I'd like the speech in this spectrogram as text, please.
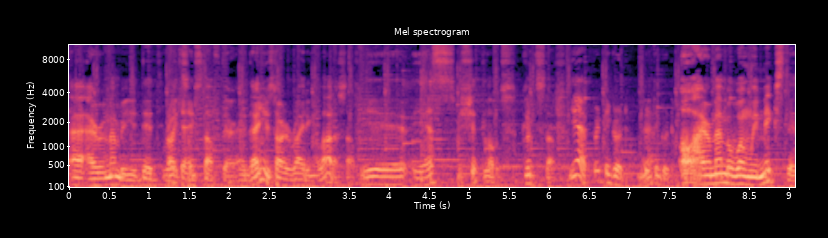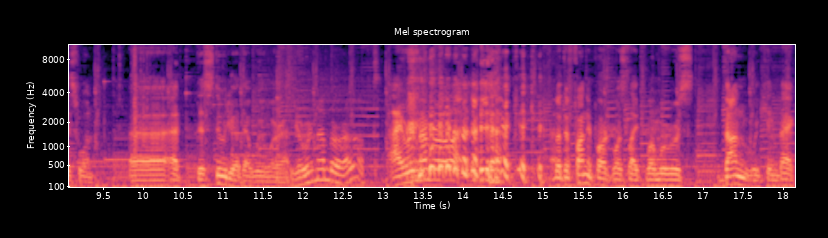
I, I, remember you did write okay. some stuff there and then you started writing a lot of stuff. Yeah, yes. Shitloads. Good stuff. Yeah, pretty good. Pretty yeah. good. Oh, I remember when we mixed this one uh, at the studio that we were at. You remember a lot. I remember a lot. yeah. But the funny part was like when we were done, we came back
